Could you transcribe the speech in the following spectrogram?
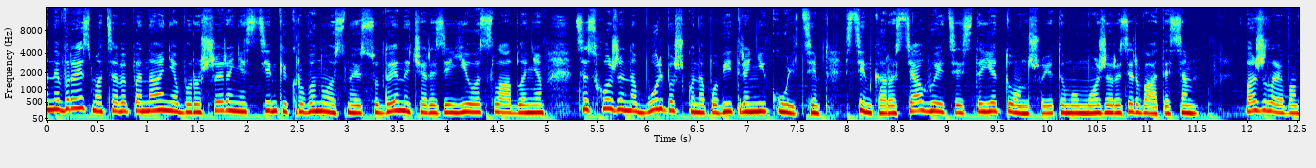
Аневризма це випинання або розширення стінки кровоносної судини через її ослаблення. Це схоже на бульбашку на повітряній кульці. Стінка розтягується і стає тоншою, тому може розірватися. Важливо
